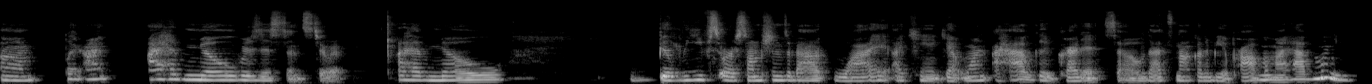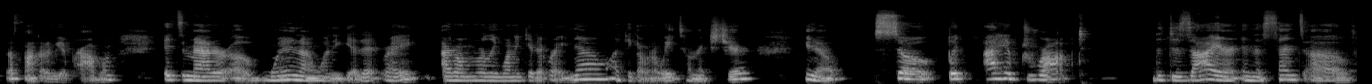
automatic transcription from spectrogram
Um, but I, I have no resistance to it. I have no beliefs or assumptions about why I can't get one. I have good credit, so that's not going to be a problem. I have money. That's not going to be a problem. It's a matter of when I want to get it, right? I don't really want to get it right now. I think I want to wait till next year, you know. So, but I have dropped the desire in the sense of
